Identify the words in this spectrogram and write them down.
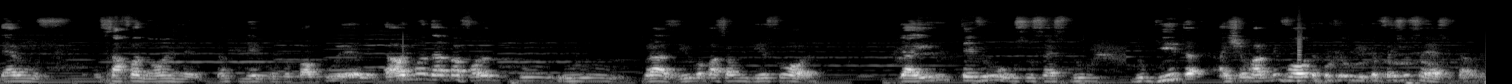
deram uns, uns safanões, né, tanto nele como no Paulo Coelho e tal, e mandaram para fora do, do Brasil para passar um dia fora. E aí teve o, o sucesso do, do Guita, aí chamaram de volta porque o Guita fez sucesso e tal, né?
